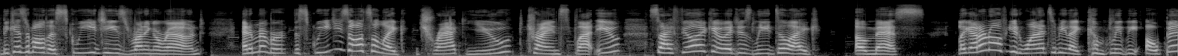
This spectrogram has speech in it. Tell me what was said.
because of all the squeegees running around. And remember, the squeegees also like track you to try and splat you. So I feel like it would just lead to like a mess. Like, I don't know if you'd want it to be like completely open,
